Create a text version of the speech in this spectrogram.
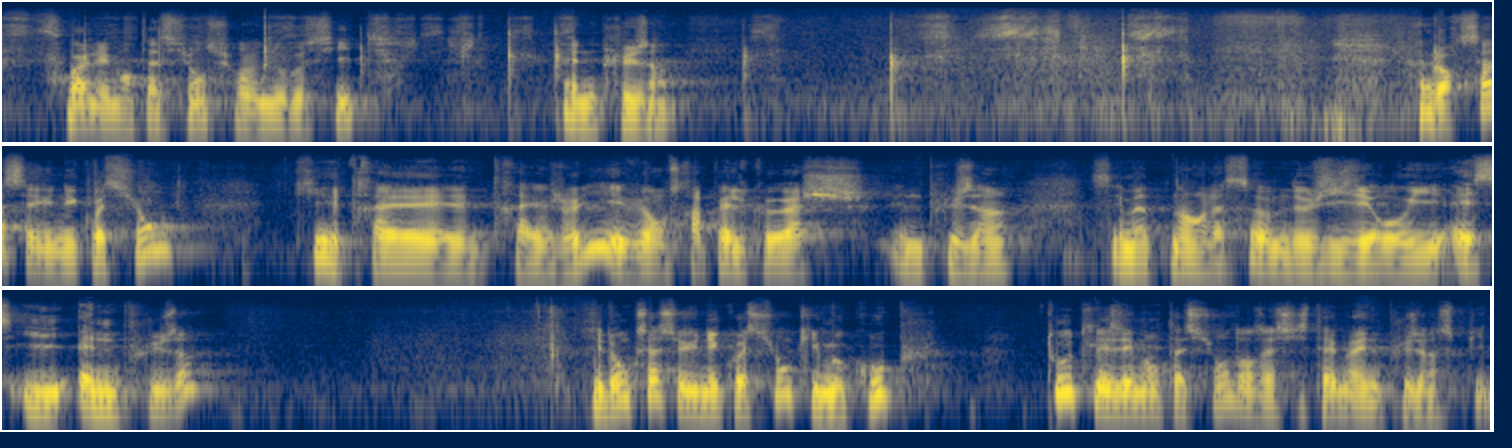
fois l'aimantation sur le nouveau site n plus 1. Alors ça, c'est une équation qui est très, très jolie. Et on se rappelle que hn plus 1, c'est maintenant la somme de j0i si n plus 1. Et donc ça, c'est une équation qui me couple toutes les aimantations dans un système à n plus 1 spin.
